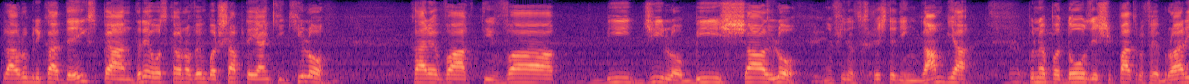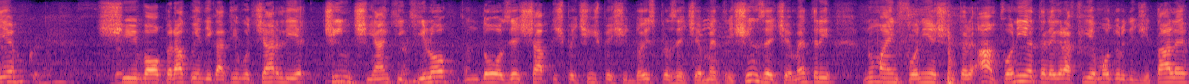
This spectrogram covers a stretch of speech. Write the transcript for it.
la rubrica DX pe Andrei, Oscar November 7 Yankee Kilo, care va activa Bigilo, Bishalo, în fine, se citește din Gambia, până pe 24 februarie și va opera cu indicativul Charlie 5 Yankee Kilo în 20, 17, 15 și 12 metri și în 10 metri, numai în fonie și în tele... A, în fonie, telegrafie, moduri digitale,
